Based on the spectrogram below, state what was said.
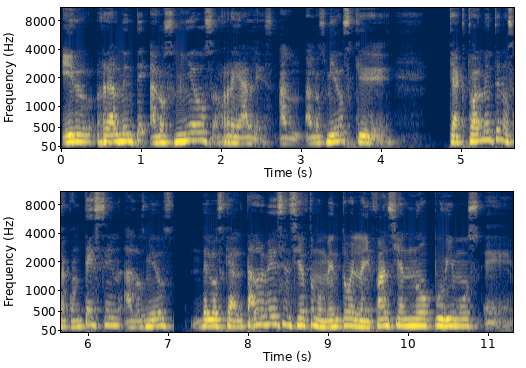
ir realmente a los miedos reales, a, los miedos que, que actualmente nos acontecen, a los miedos de los que tal vez en cierto momento en la infancia no pudimos eh,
